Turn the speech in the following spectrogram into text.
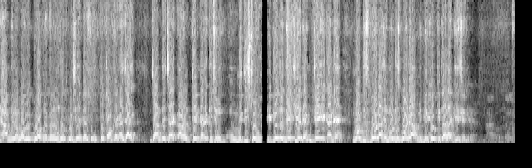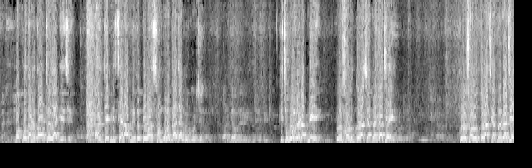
হ্যাঁ মিলন বাবু একটু আপনাকে অনুরোধ করছি এটা একটু উত্তরটা আপনার কাছে যাই জানতে চাই কারণ টেন্ডারে কিছু নির্দিষ্ট ভিডিওতে দেখিয়ে দেন যে এখানে নোটিশ বোর্ড আছে নোটিশ বোর্ডে আপনি বিজ্ঞপ্তিটা লাগিয়েছেন বা প্রধানের তরফ থেকে লাগিয়েছেন। কারণ টেকনিশিয়ান আপনি তো পেপারের সম্পূর্ণ কাজ আপনি করছেন। কিছু বলবেন আপনি? কোনো সদুত্তর আছে আপনার কাছে? কোনো সদুত্তর আছে আপনার কাছে?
